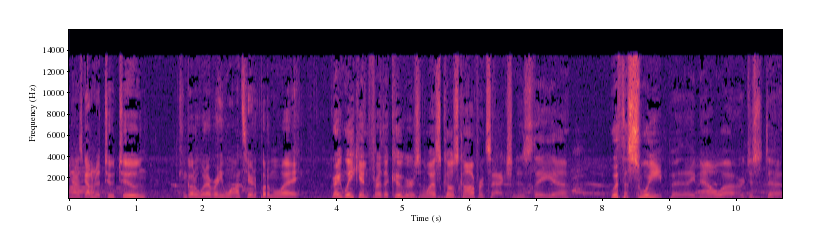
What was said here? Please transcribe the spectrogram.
Now he's got him to 2 2 and can go to whatever he wants here to put him away. Great weekend for the Cougars in West Coast Conference action as they, uh, with the sweep, uh, they now uh, are just. Uh,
